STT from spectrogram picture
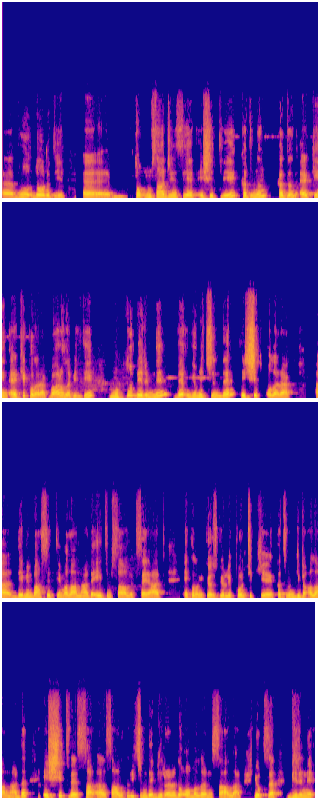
e, bu doğru değil. E, toplumsal cinsiyet eşitliği kadının kadın, erkeğin erkek olarak var olabildiği mutlu, verimli ve uyum içinde eşit olarak e, demin bahsettiğim alanlarda eğitim, sağlık, seyahat, ekonomik özgürlük, politik e, katılım gibi alanlarda eşit ve sa- e, sağlıklı biçimde bir arada olmalarını sağlar. Yoksa birini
